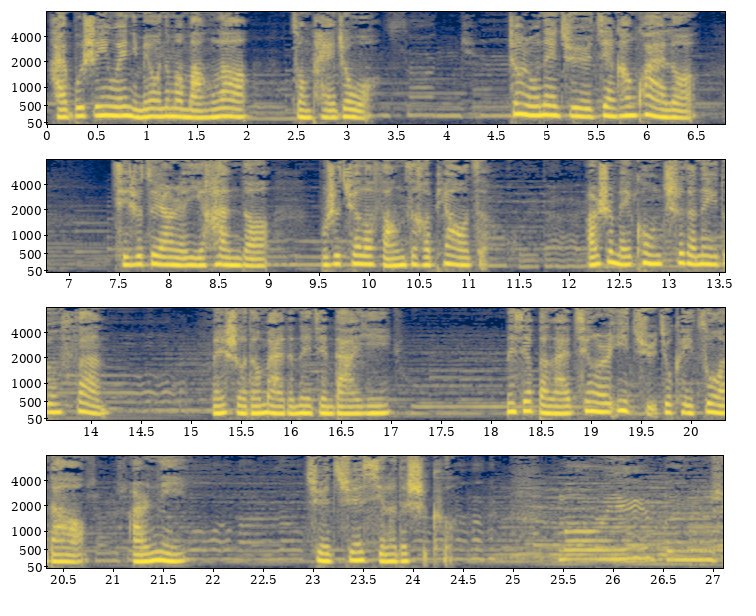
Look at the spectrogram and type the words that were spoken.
还不是因为你没有那么忙了，总陪着我。正如那句“健康快乐”，其实最让人遗憾的，不是缺了房子和票子，而是没空吃的那一顿饭，没舍得买的那件大衣。那些本来轻而易举就可以做到，而你却缺席了的时刻。某一本书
